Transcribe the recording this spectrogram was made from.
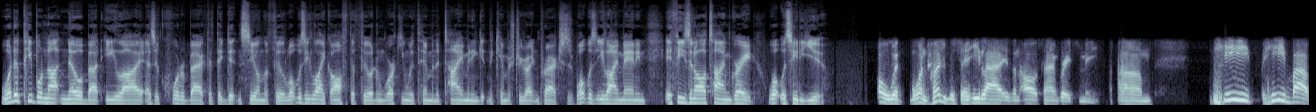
What did people not know about Eli as a quarterback that they didn't see on the field? What was he like off the field and working with him and the timing and getting the chemistry right in practices? What was Eli Manning? If he's an all time great, what was he to you? Oh, with 100%, Eli is an all-time great to me. Um, he he by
